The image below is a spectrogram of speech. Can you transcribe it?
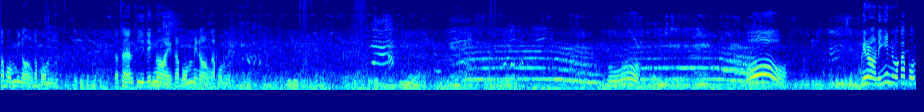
ครับผมพี่น้องครับผมนี่สถานที่เด็กน้อยครับผมพี่น้องครับผมนี่โอ้โอ้ พี่น้องได้ยินไหมครับผม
